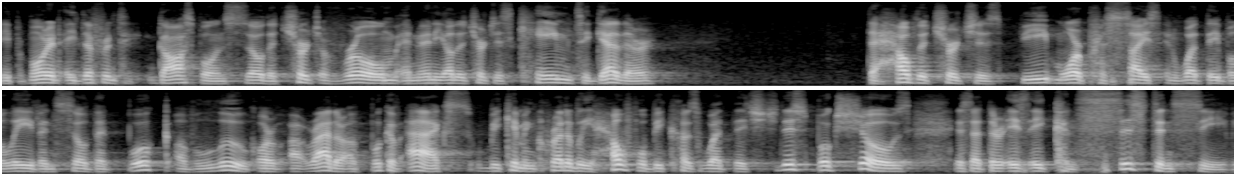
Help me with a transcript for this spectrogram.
He promoted a different gospel, and so the Church of Rome and many other churches came together to help the churches be more precise in what they believe. And so the book of Luke, or uh, rather, a book of Acts, became incredibly helpful because what this, this book shows is that there is a consistency,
